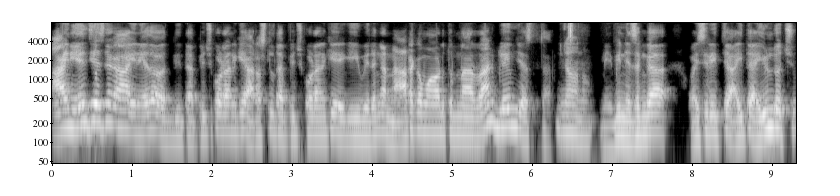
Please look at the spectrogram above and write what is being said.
ఆయన ఏం చేసినా ఆయన ఏదో తప్పించుకోవడానికి అరెస్టులు తప్పించుకోవడానికి ఈ విధంగా నాటకం ఆడుతున్నారా అని బ్లేమ్ చేస్తారు. మేబీ నిజంగా వయసు రీత్యా అయితే అయ్యుండొచ్చు.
